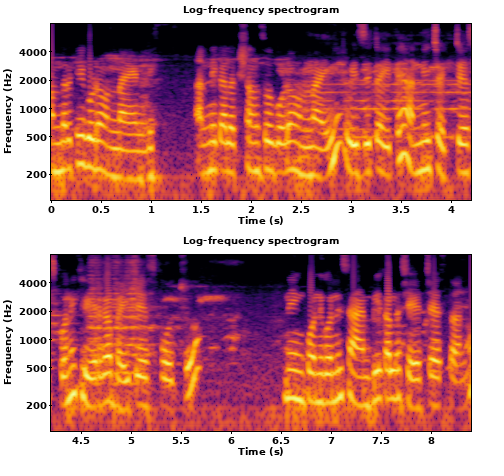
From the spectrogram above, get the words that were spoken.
అందరికీ కూడా ఉన్నాయండి. అన్ని కలెక్షన్స్ కూడా ఉన్నాయి. విజిట్ అయితే అన్నీ చెక్ చేసుకొని క్లియర్గా బై చేసుకోవచ్చు. నేను కొన్ని కొన్ని శాంపిల్ కల్లా షేర్ చేస్తాను.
